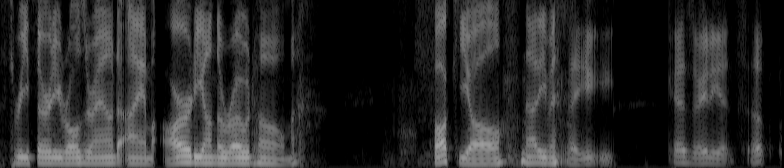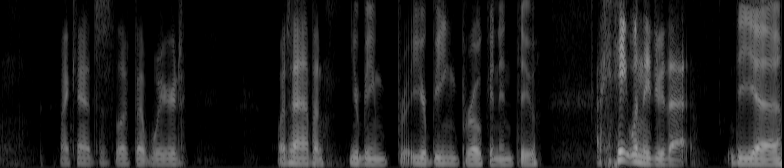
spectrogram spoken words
3:30 rolls around, I am already on the road home. Fuck y'all. Not even. you, you guys are idiots. Oh, my cat just looked up weird. What happened? You're being you're being broken into. I hate when they do that. The uh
